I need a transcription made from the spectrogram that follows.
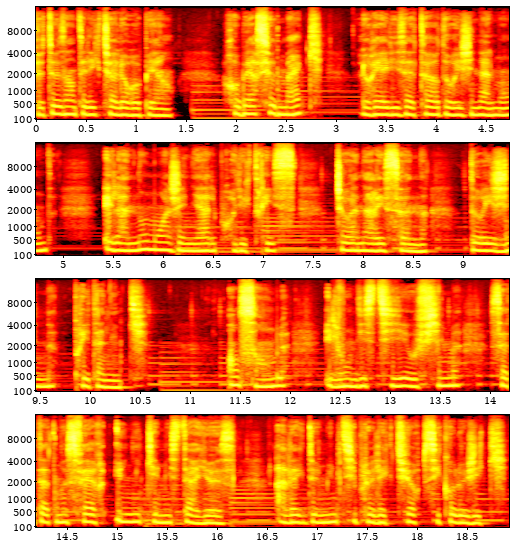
de deux intellectuels européens, Robert Siodmak, le réalisateur d'origine allemande, et la non moins géniale productrice Joan Harrison, d'origine britannique. Ensemble, ils vont distiller au film cette atmosphère unique et mystérieuse, avec de multiples lectures psychologiques.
